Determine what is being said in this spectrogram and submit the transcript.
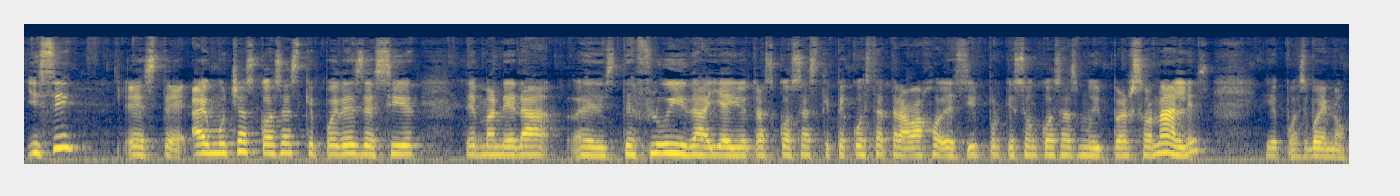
Y sí, este, hay muchas cosas que puedes decir de manera este, fluida y hay otras cosas que te cuesta trabajo decir porque son cosas muy personales. Y pues bueno,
